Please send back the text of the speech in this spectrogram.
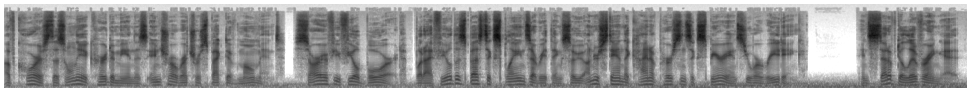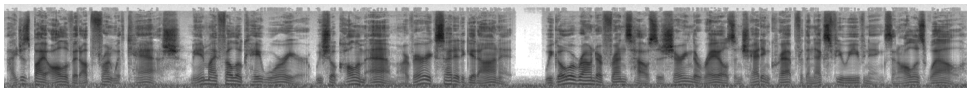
Of course, this only occurred to me in this intro retrospective moment. Sorry if you feel bored, but I feel this best explains everything so you understand the kind of person's experience you are reading. Instead of delivering it, I just buy all of it up front with cash. Me and my fellow K warrior, we shall call him M, are very excited to get on it. We go around our friends' houses sharing the rails and chatting crap for the next few evenings, and all is well.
